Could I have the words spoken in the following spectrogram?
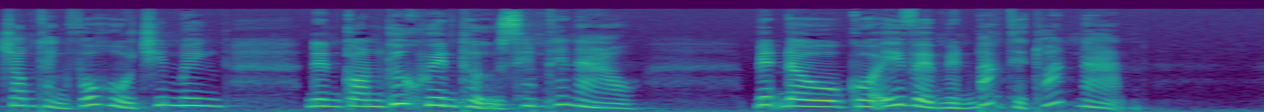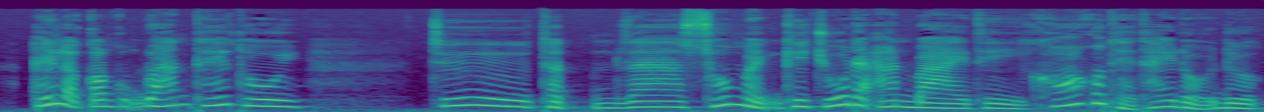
Trong thành phố Hồ Chí Minh Nên con cứ khuyên thử xem thế nào Biết đâu cô ấy về miền Bắc thì thoát nạn Ấy là con cũng đoán thế thôi Chứ thật ra số mệnh khi Chúa đã an bài Thì khó có thể thay đổi được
